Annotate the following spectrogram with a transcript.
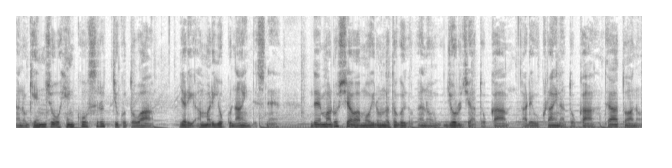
あの現状を変更するっていうことはやはりあんまり良くないんですね。でまあ、ロシアはもういろんなとこあのジョルジアとかあるいはウクライナとかであとあの、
